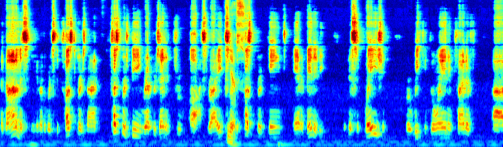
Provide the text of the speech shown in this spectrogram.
anonymously, in other words, the customer's not customers being represented through us, right? So yes. the customer gains anonymity in this equation where we can go in and kind of uh,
